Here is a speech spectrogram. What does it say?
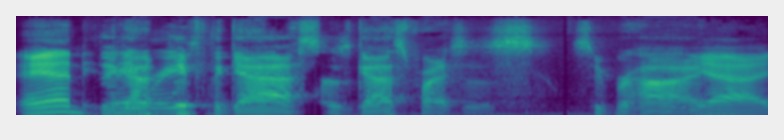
And they they, got to pay raised for the gas. Those gas prices super high. yeah,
